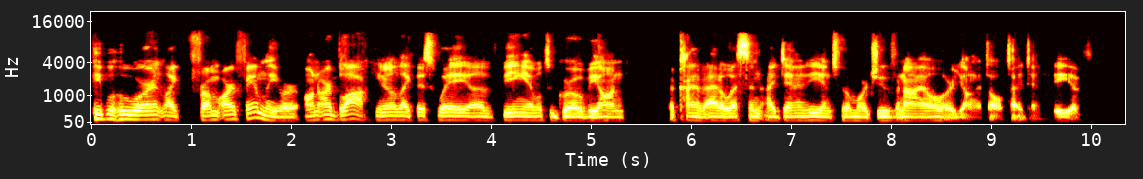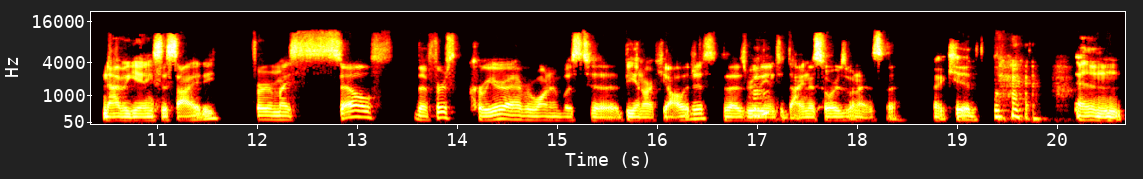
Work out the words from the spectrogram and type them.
people who weren't like from our family or on our block, you know, like this way of being able to grow beyond a kind of adolescent identity into a more juvenile or young adult identity of navigating society. For myself, the first career I ever wanted was to be an archaeologist because I was really mm-hmm. into dinosaurs when I was a, a kid. and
